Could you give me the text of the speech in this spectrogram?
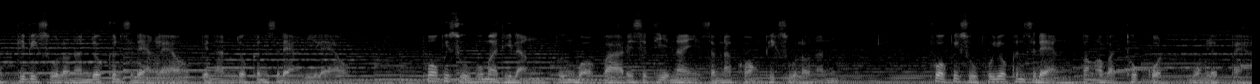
กข์ที่ภิกษุเหล่านั้นยกขึ้นแสดงแล้ว เป็นอันยกขึ้นแสดงดีแล้ว พวกภิกษุผู้มาทีหลังพึงบอกปาริสธิในสำนักของภิกษุเหล่านั้น พวกภิกษุผู้ยกขึ้นแสดงต้องอบัตทุกกฎวงเล็บแปด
